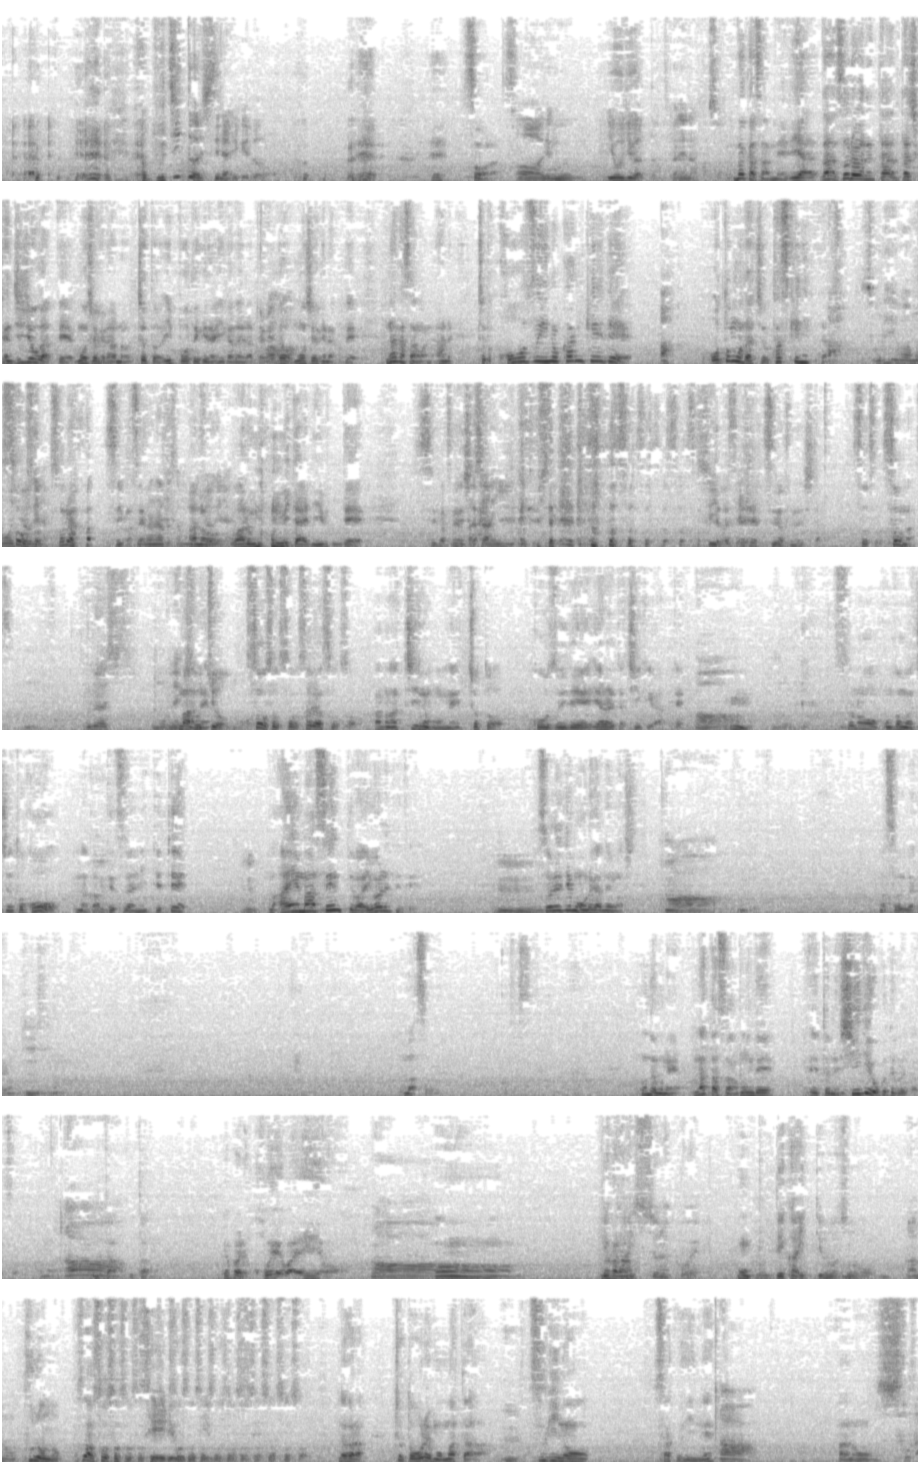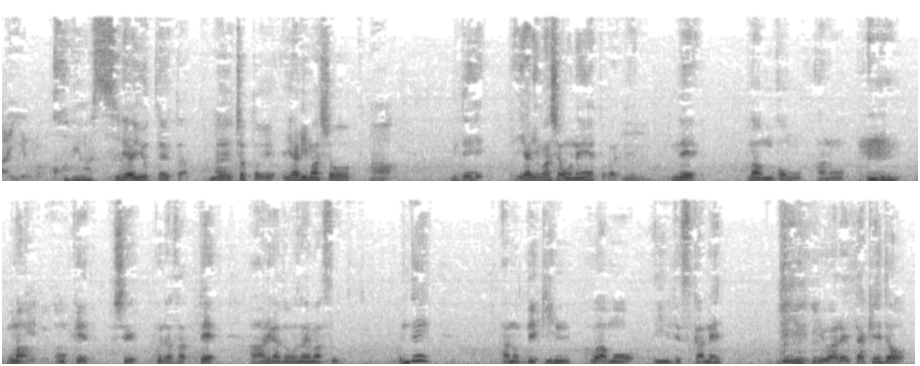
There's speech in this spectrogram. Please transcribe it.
ブチッとはしてないけど。そうなんです。ああ、でも、用事があったんですかね、中さん。中さんね、いや、だそれはね、た確かに事情があって、申し訳ない。あの、ちょっと一方的な言い方になったけど、申し訳なくて、中さんはね、あれ、ちょっと洪水の関係で、あ、お友達を助けに行ったあ、それは申しそうそう訳ない。それは、すいません。中さん申し訳ないあの、悪者みたいに言って、すいませんでした。中さんいいことして。そうそうそうそうそう。すいませんすいませんでした。そうそう、そうなんです。それは、もうね、まあね、そっちをもう。そうそうそう、それはそうそう。あの、あっちの方ね、ちょっと洪水でやられた地域があって、ああ、うんそのお友達のとこを、なんか手伝いに行ってて、うん。まあ、会えませんっては言われてて、うん。それでも俺が電話して、ああ、まあ、それだけのことですね。まあ、そういうことです。ほんでもね、中さん、ほんで、えっ、とね、CD 送ってくれたんですよ。このあ歌、歌の。やっぱり声はええよ。あうん。あ。だからでかいっすよね、声。うん。でかいっていうのは、その、あの、プロの、そうそうそうそうそう。声量そうそうそうそうそうそうそうそう。だから、ちょっと俺もまた、うん。次の作品ね、ああの、あ、そら喜びますいや、よ。言った言った。で、はいちょっとややりましょあう。で、やりましょうね、とか言って。で、まあ、向こうも、あの、まあ OK、してくださって、あありがとうございます。で、あの、出禁はもういいんですかね？って言言われたけど、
